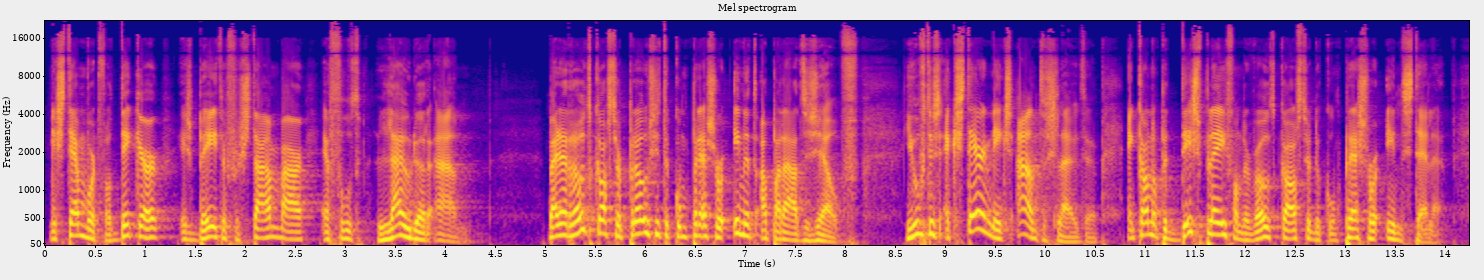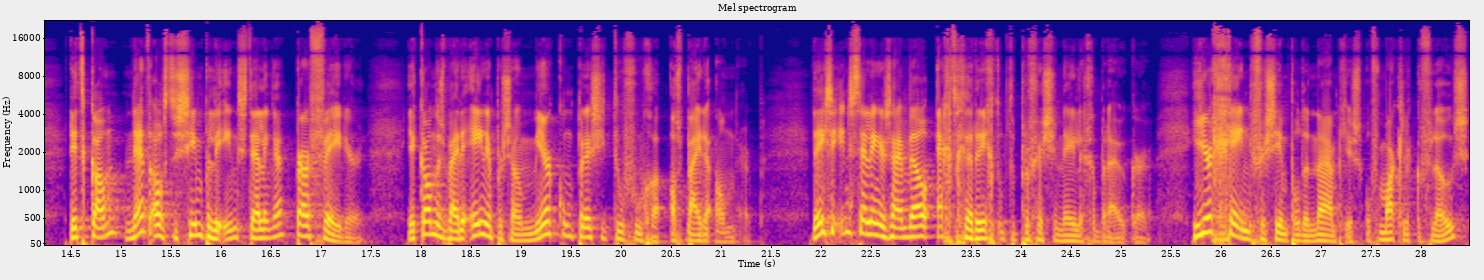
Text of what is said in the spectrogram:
Je stem wordt wat dikker, is beter verstaanbaar en voelt luider aan. Bij de Rodecaster Pro zit de compressor in het apparaat zelf. Je hoeft dus extern niks aan te sluiten en kan op het display van de Rodecaster de compressor instellen. Dit kan, net als de simpele instellingen, per fader. Je kan dus bij de ene persoon meer compressie toevoegen als bij de ander. Deze instellingen zijn wel echt gericht op de professionele gebruiker. Hier geen versimpelde naampjes of makkelijke flows.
